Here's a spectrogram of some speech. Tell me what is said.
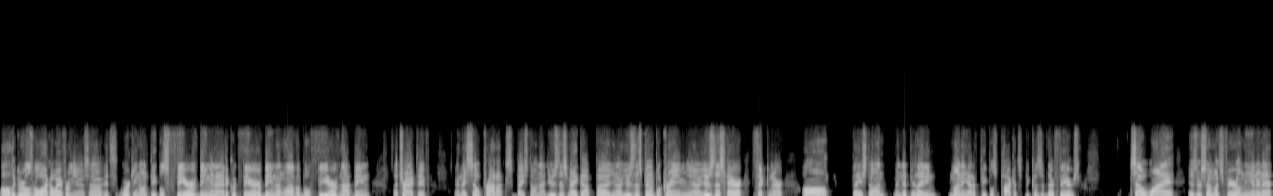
all the girls will walk away from you. So it's working on people's fear of being inadequate, fear of being unlovable, fear of not being attractive. And they sell products based on that. Use this makeup, uh, you know, use this pimple cream, you know, use this hair thickener, all based on manipulating money out of people's pockets because of their fears. So, why is there so much fear on the internet?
